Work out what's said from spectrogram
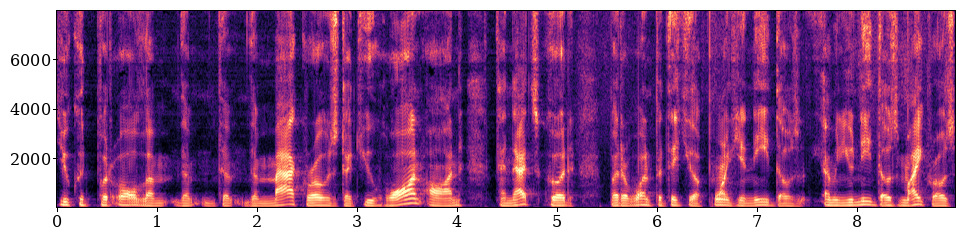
you could put all the, the, the, the, macros that you want on, and that's good. But at one particular point, you need those. I mean, you need those micros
